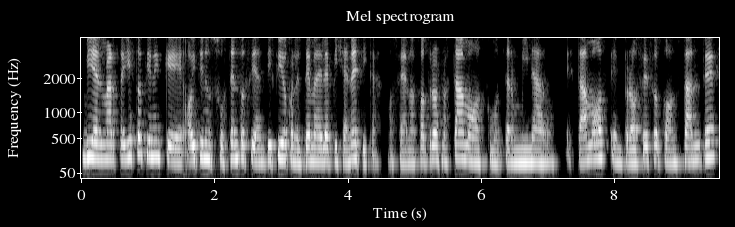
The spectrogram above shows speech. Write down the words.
Bien, Marta, y esto tiene que, hoy tiene un sustento científico con el tema de la epigenética. O sea, nosotros no estamos como terminados, estamos en proceso constante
